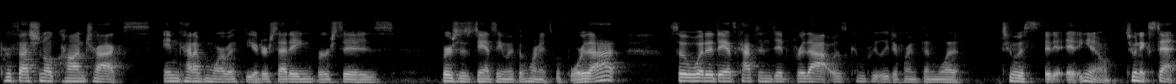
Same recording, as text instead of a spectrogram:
professional contracts in kind of more of a theater setting versus versus dancing with the Hornets before that. So what a dance captain did for that was completely different than what to it, you know to an extent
